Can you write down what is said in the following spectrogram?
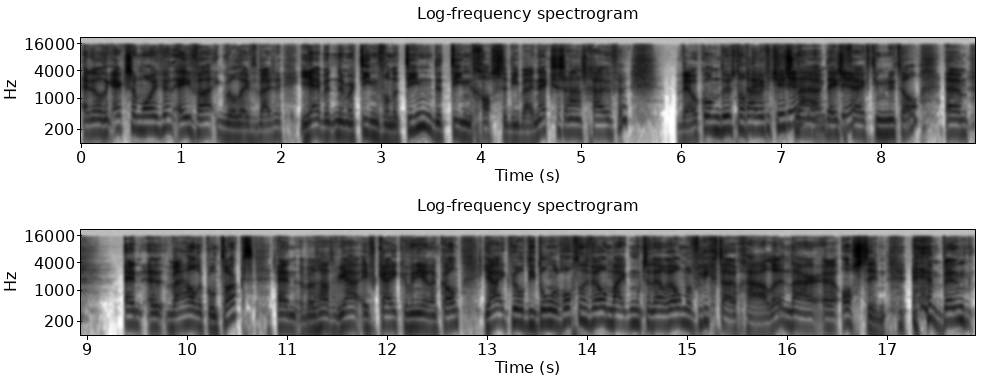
En wat ik extra mooi vind, Eva, ik wilde even bij zeggen. Jij bent nummer 10 van de 10. De 10 gasten die bij Nexus aanschuiven. Welkom dus nog eventjes, na deze 15 minuten al. Um, en uh, wij hadden contact. En we zaten, ja, even kijken wanneer dan kan. Ja, ik wil die donderdagochtend wel, maar ik moet er nou wel mijn vliegtuig halen naar uh, Austin. En Ben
